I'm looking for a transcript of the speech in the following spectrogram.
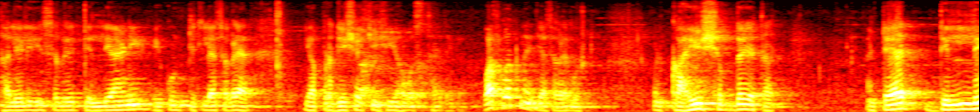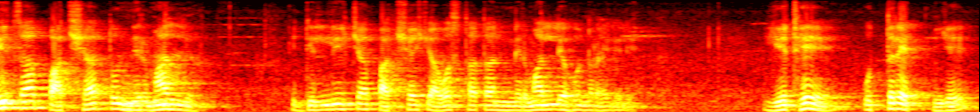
झालेली ही सगळी दिल्ली आणि एकूण तिथल्या सगळ्या या प्रदेशाची ही अवस्था आहे. त्या वाचवत नाहीत या सगळ्या गोष्टी. पण काही शब्द येतात. आणि त्यात दिल्लीचा पाचशा तो निर्माल्य. की दिल्लीच्या पाचशाची अवस्था आता निर्माल्य होऊन राहिलेली येथे उत्तरेत म्हणजे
